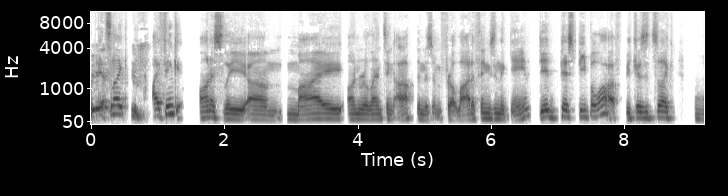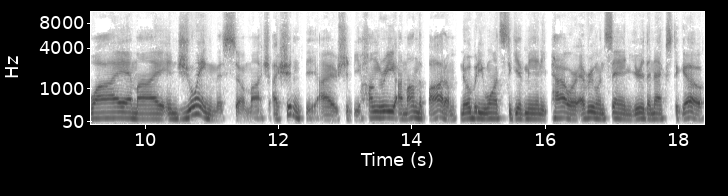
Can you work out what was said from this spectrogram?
it's like I think honestly, um, my unrelenting optimism for a lot of things in the game did piss people off because it's like, why am I enjoying this so much? I shouldn't be. I should be hungry. I'm on the bottom. Nobody wants to give me any power. Everyone's saying you're the next to go.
